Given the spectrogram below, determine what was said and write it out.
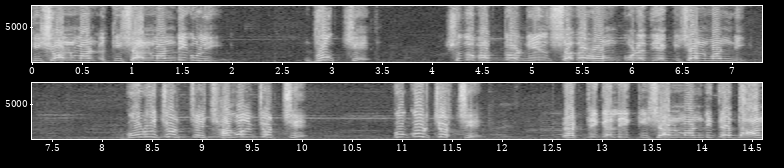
কিষাণ কিষাণ মান্ডিগুলি ঢুকছে শুধুমাত্র নীল, সাদা রং করে দিয়ে কিষাণ মান্ডি। গরু চড়ছে, ছাগল চড়ছে, কুকুর চড়ছে। প্র্যাকটিক্যালি কিষাণ মান্ডিতে ধান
